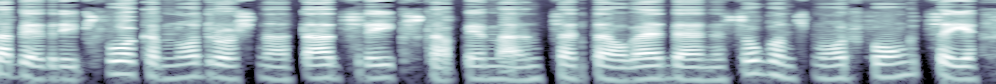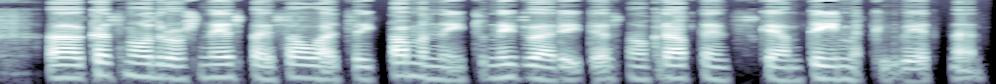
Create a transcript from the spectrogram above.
sabiedrības lokam nodrošināt tādus rīkus kā piemēram CETLV DNS ugunsmūru funkcija, kas nodrošina iespēju saulēcīgi pamanīt un izvairīties no krāpnieciskajām tīmekļa vietnēm.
